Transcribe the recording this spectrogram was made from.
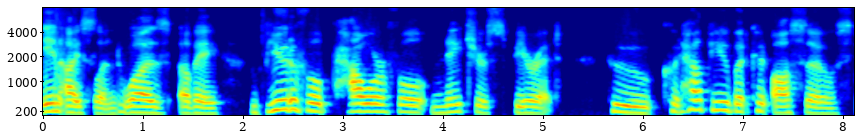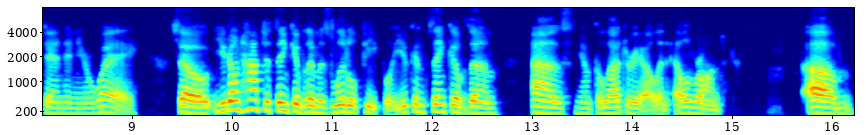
in Iceland was of a beautiful, powerful nature spirit who could help you but could also stand in your way. So you don't have to think of them as little people. You can think of them as you know Galadriel and Elrond. Um,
